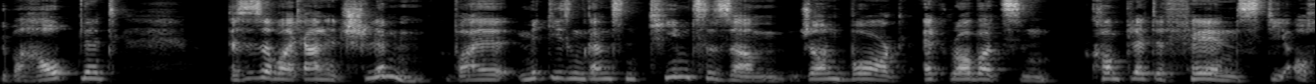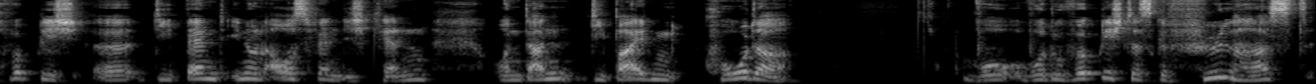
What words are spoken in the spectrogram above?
überhaupt nicht. Das ist aber gar nicht schlimm, weil mit diesem ganzen Team zusammen, John Borg, Ed Robertson, komplette Fans, die auch wirklich äh, die Band in- und auswendig kennen. Und dann die beiden Coder, wo, wo du wirklich das Gefühl hast,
